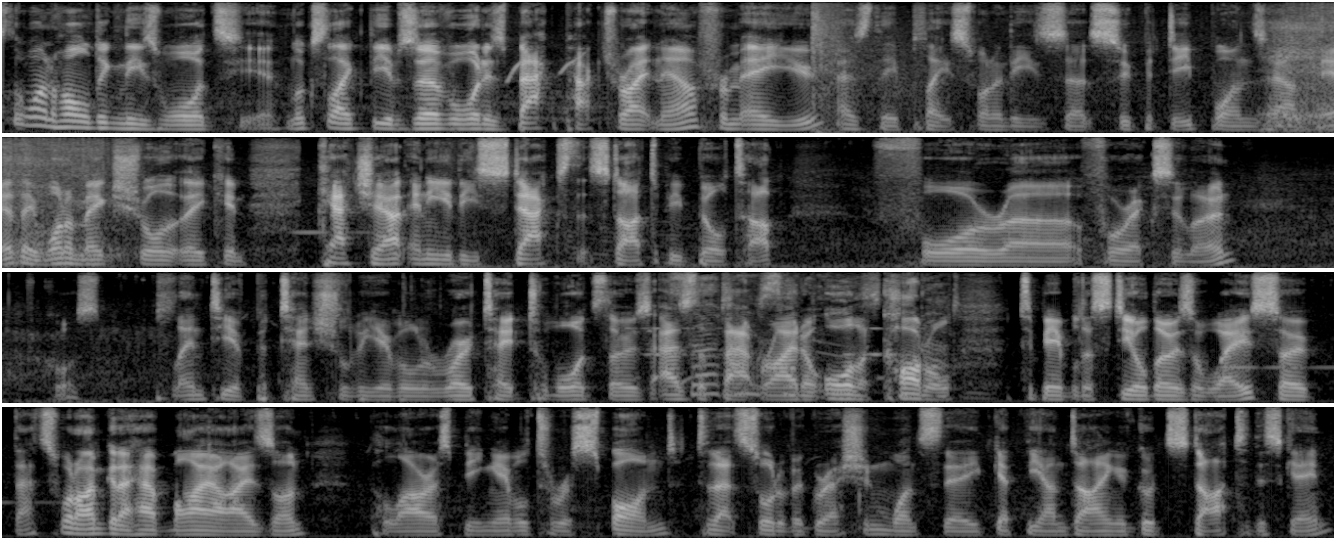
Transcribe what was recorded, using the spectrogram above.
Who's the one holding these wards here? Looks like the Observer Ward is backpacked right now from AU as they place one of these uh, super deep ones out there. They want to make sure that they can catch out any of these stacks that start to be built up for uh, for Exilern. Of course, plenty of potential to be able to rotate towards those as the Batrider or the KotL to be able to steal those away. So that's what I'm going to have my eyes on. Polaris being able to respond to that sort of aggression once they get the Undying a good start to this game.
